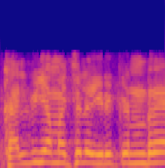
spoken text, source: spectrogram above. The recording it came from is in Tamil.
கல்வி அமைச்சில் இருக்கின்ற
